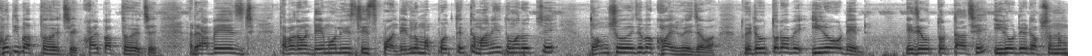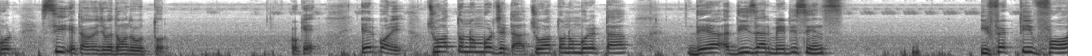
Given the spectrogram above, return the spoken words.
ক্ষতিপ্রাপ্ত হয়েছে, ক্ষয়প্রাপ্ত হয়েছে। র্যাবেজড তারপর তোমার ডেমোলিস্ট স্পল্ট এগুলো প্রত্যেকটা মানেই তোমার হচ্ছে ধ্বংস হয়ে যাওয়া, ক্ষয় হয়ে যাওয়া। তো এটা উত্তর হবে ইরোডেড এই যে উত্তরটা আছে ইরোডেড অপশন নম্বর সি এটা হয়ে যাবে তোমাদের উত্তর। ওকে এরপরে, চুয়াত্তর নম্বর যেটা, চুয়াত্তর নম্বরেরটা দেয়া these are medicines effective for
